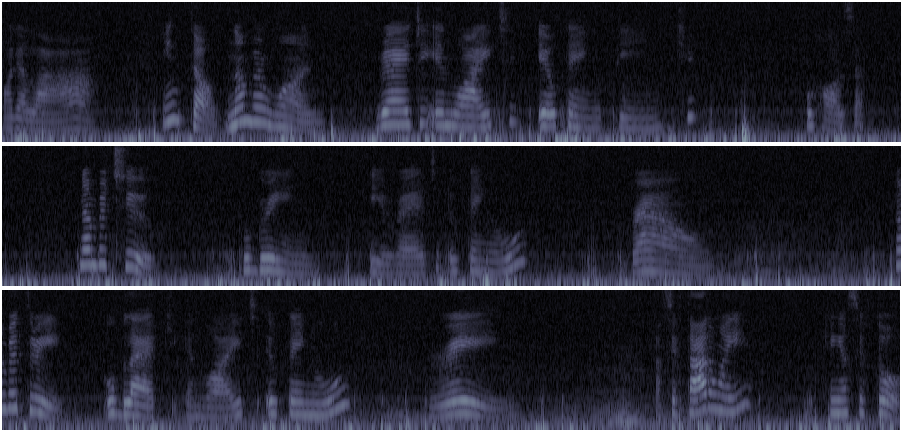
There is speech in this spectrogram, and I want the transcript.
Olha lá. Então, number one, red and white, eu tenho pink, o rosa. Number two, o green e o red, eu tenho o brown. Number three, o black and white, eu tenho o gray. Acertaram aí? Quem acertou?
